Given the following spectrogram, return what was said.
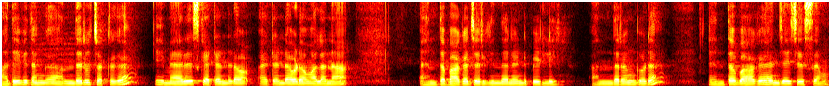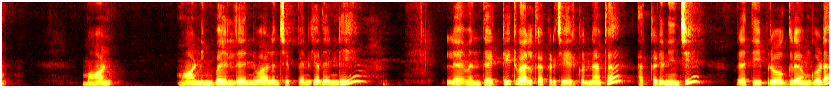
అదేవిధంగా అందరూ చక్కగా ఈ మ్యారేజ్కి అటెండ్ అటెండ్ అవ్వడం వలన ఎంత బాగా జరిగిందనండి పెళ్ళి. అందరం కూడా ఎంతో బాగా ఎంజాయ్ చేసాము మార్ మార్నింగ్ బయలుదేరిన వాళ్ళని చెప్పాను కదండి. లెవెన్ థర్టీ ట్వెల్వ్కి అక్కడ చేరుకున్నాక అక్కడి నుంచి ప్రతి ప్రోగ్రాం కూడా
